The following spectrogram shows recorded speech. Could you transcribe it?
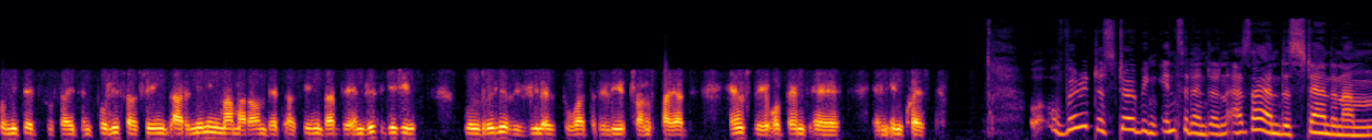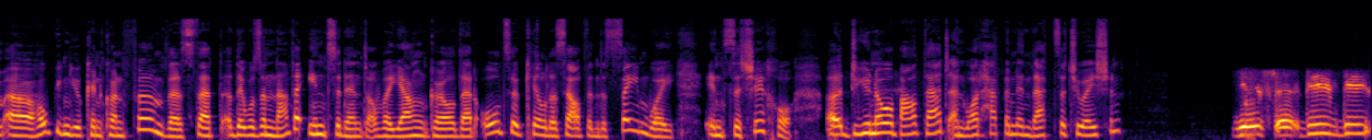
committed suicide and police are saying are remaining mum around that are saying that the investigation will really reveal as to what really transpired hence they opened uh, an inquest very disturbing incident. And as I understand, and I'm uh, hoping you can confirm this, that there was another incident of a young girl that also killed herself in the same way in Seshego. Uh, do you know about that and what happened in that situation? Yes, uh, the the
